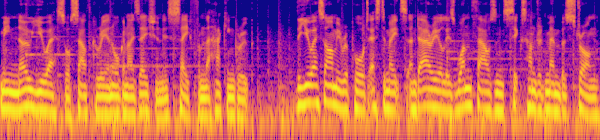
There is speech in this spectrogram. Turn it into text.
mean no US or South Korean organization is safe from the hacking group, the US Army report estimates Andariel is 1,600 members strong,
